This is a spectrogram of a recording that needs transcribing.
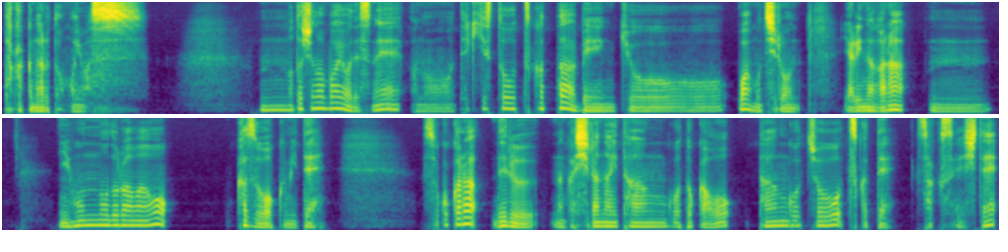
高くなると思います。うん私の場合はですね、あの、テキストを使った勉強はもちろんやりながら、うん、日本のドラマを数多く見て、そこから出るなんか知らない単語とかを単語帳を作って作成して、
